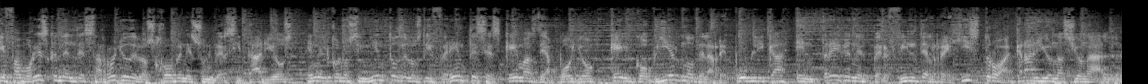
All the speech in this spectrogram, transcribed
que favorezcan el desarrollo de los jóvenes universitarios en el conocimiento de los diferentes esquemas de apoyo que el gobierno de la República entrega en el perfil del Registro Agrario Nacional.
